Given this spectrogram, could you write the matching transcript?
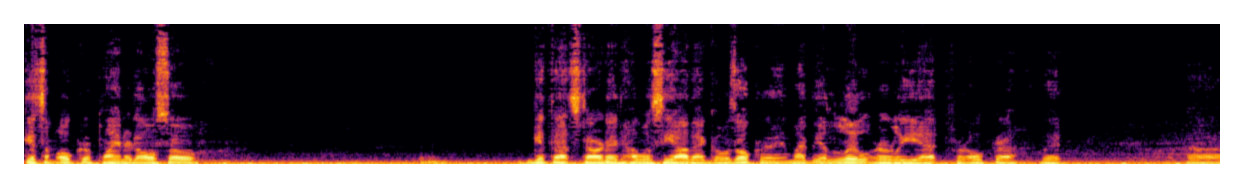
get some okra planted also. Get that started. I will see how that goes. Okra, it might be a little early yet for okra, but uh,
